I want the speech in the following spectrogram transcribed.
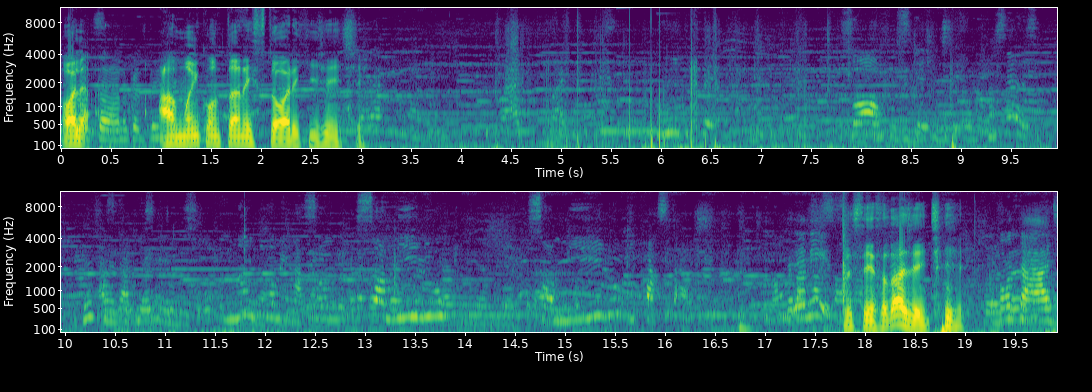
Olha, A mãe contando a história aqui, gente. Os ovos que a gente compra francesa, as galinhas todas soltas, não comem ração, é só milho, só milho e pastagem. Licença da gente. Vontade.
